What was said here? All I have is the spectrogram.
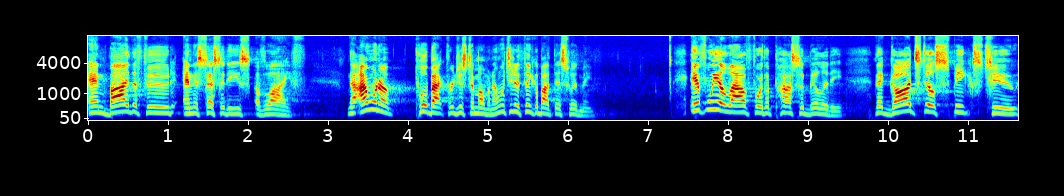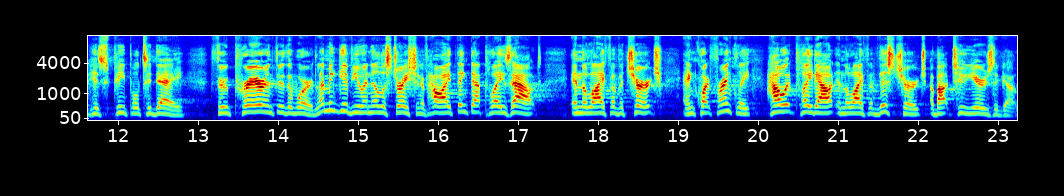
and buy the food and necessities of life. Now, I want to pull back for just a moment. I want you to think about this with me. If we allow for the possibility that God still speaks to his people today through prayer and through the word. Let me give you an illustration of how I think that plays out in the life of a church, and quite frankly, how it played out in the life of this church about two years ago.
